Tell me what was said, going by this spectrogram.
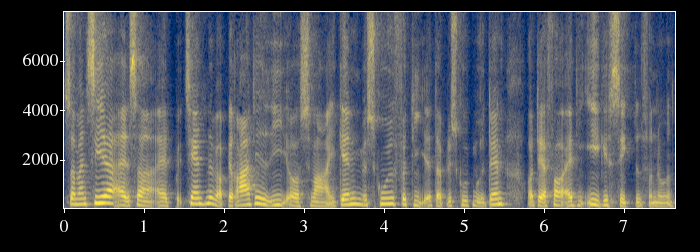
Så man siger altså, at betjentene var berettiget i at svare igen med skud, fordi at der blev skudt mod dem, og derfor er de ikke sigtet for noget.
